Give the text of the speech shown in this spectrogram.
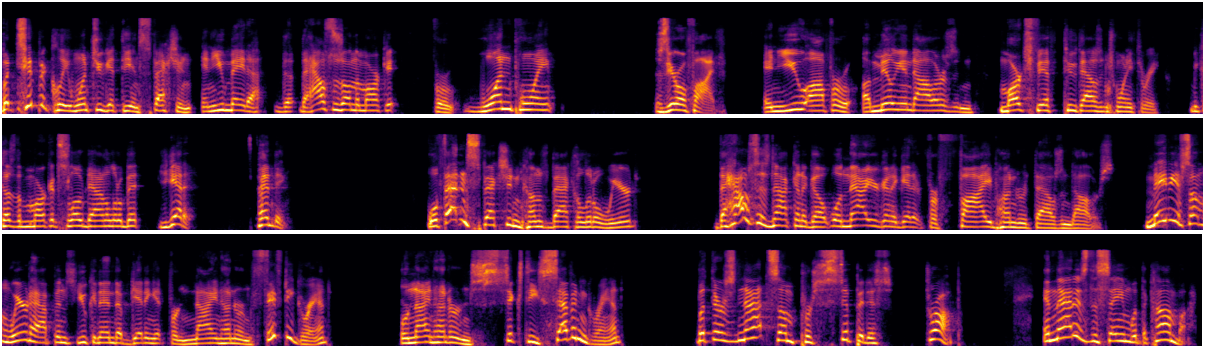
But typically, once you get the inspection and you made a, the, the house was on the market for 1.05 and you offer a million dollars in March 5th, 2023, because the market slowed down a little bit, you get it. It's pending. Well, if that inspection comes back a little weird, the house is not going to go, well, now you're going to get it for $500,000. Maybe if something weird happens, you can end up getting it for 950 grand or 967 grand, but there's not some precipitous drop. And that is the same with the combine.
